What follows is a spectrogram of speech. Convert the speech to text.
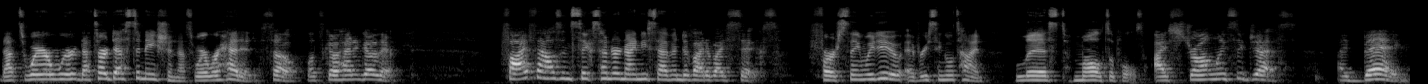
that's where we're, that's our destination. That's where we're headed. So let's go ahead and go there. 5,697 divided by six. First thing we do every single time, list multiples. I strongly suggest, I beg,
